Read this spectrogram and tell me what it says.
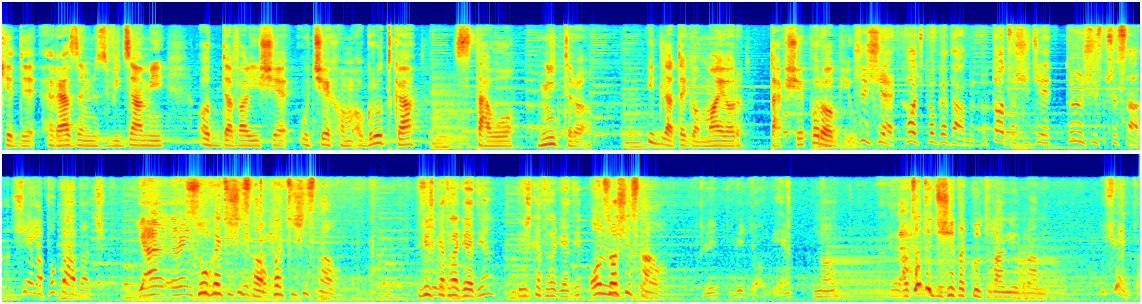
kiedy razem z widzami oddawali się uciechom ogródka, stało nitro. I dlatego major tak się porobił. Krzysiek, chodź pogadamy, bo to co się dzieje, to już jest przesada. Nie ma pogadać. Ja ręki Słuchaj, co się nie stało, powiedz co się stało. Ty wiesz jaka tragedia? Ty wiesz jaka tragedia? On- Co się stało? Widzowie. No. A co ty dzisiaj tak kulturalnie ubrany? No Święto.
